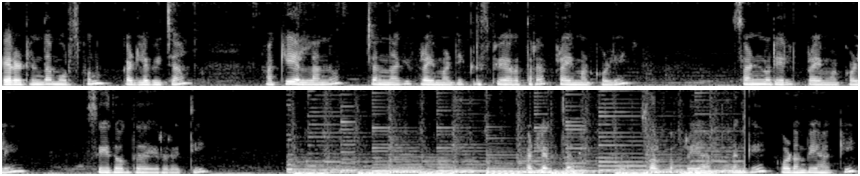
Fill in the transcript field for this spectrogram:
ಎರಡರಿಂದ ಮೂರು ಸ್ಪೂನ್ ಕಡಲೆ ಬೀಜ ಹಾಕಿ ಎಲ್ಲನೂ ಚೆನ್ನಾಗಿ ಫ್ರೈ ಮಾಡಿ, ಕ್ರಿಸ್ಪಿ ಆಗೋ ಥರ ಫ್ರೈ ಮಾಡ್ಕೊಳ್ಳಿ. ಸಣ್ಣ ಉರಿಯಲ್ಲಿ ಫ್ರೈ ಮಾಡ್ಕೊಳ್ಳಿ. ಸೀದೋಗ್ದ ಇರೋ ರೀತಿ. ಕಡಲೆಬೀಜ ಸ್ವಲ್ಪ ಫ್ರೈ ಆಗ್ತಿದ್ದಂಗೆ ಗೋಡಂಬಿ ಹಾಕಿ.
